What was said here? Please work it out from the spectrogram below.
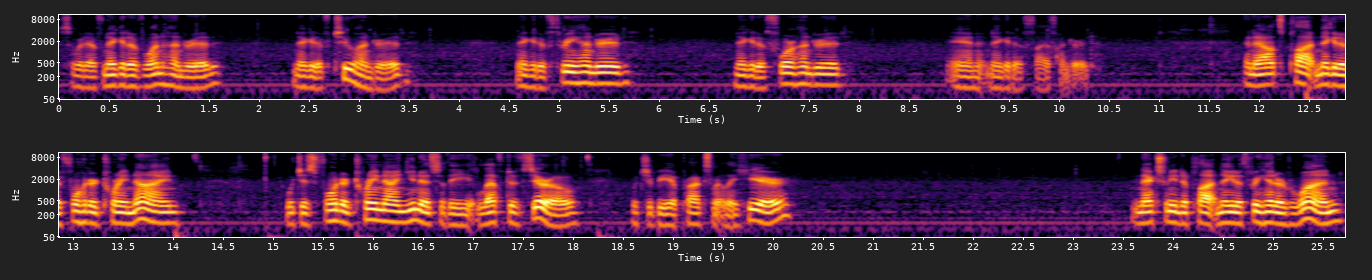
So we'd have negative 100, negative 200, negative 300, negative 400, and negative 500. And now let's plot negative 429, which is 429 units to the left of 0, which would be approximately here, Next we need to plot negative 301,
